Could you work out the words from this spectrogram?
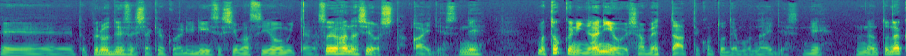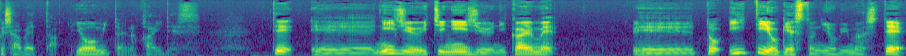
えーと、プロデュースした曲がリリースしますよみたいなそういう話をした回ですね、まあ、特に何を喋ったってことでもないですねなんとなく喋ったよみたいな回です。で、えー、2122回目えーと、E.T. をゲストに呼びまして、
